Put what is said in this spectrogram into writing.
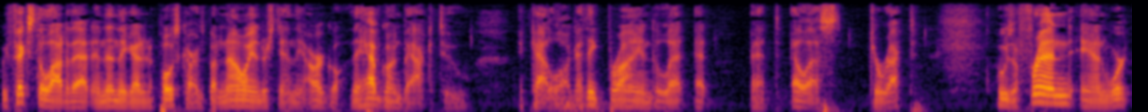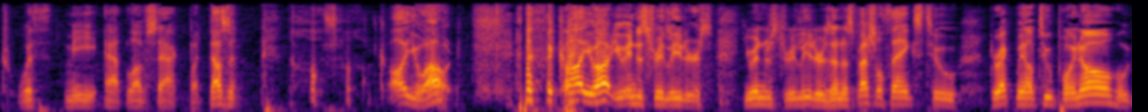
we fixed a lot of that, and then they got into postcards. But now I understand they are go- they have gone back to a catalog. I think Brian Dillette at at LS Direct, who's a friend and worked with me at Lovesac, but doesn't also call you out. call you out, you industry leaders, you industry leaders, and a special thanks to Direct Mail 2.0 who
